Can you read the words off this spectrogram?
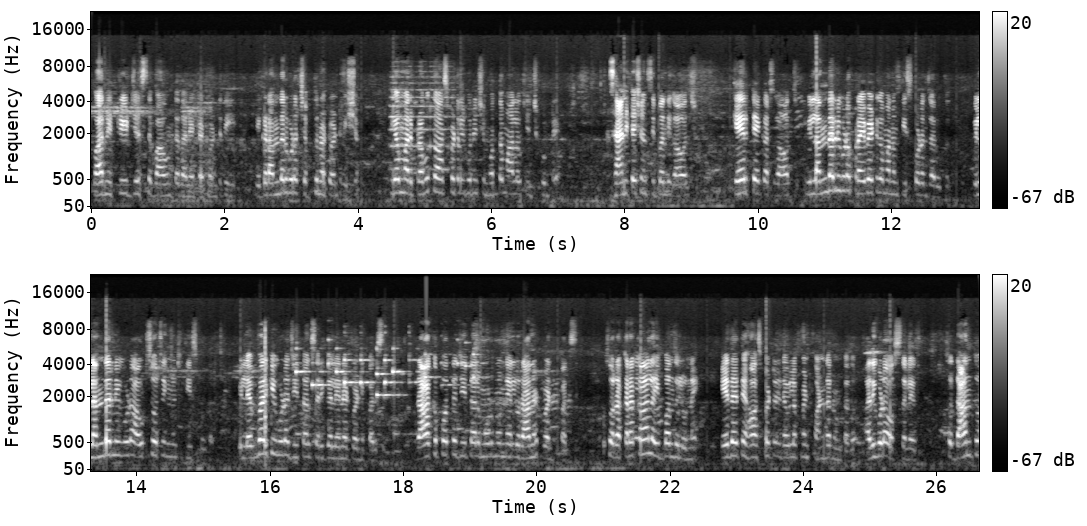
వారిని ట్రీట్ చేస్తే బాగుంటుంది అనేటటువంటిది ఇక్కడ అందరు కూడా చెప్తున్నటువంటి విషయం. ఇక మరి ప్రభుత్వ హాస్పిటల్ గురించి మొత్తం ఆలోచించుకుంటే శానిటేషన్ సిబ్బంది కావచ్చు కేర్ టేకర్స్ కావచ్చు వీళ్ళందరినీ కూడా ప్రైవేట్గా మనం తీసుకోవడం జరుగుతుంది. వీళ్ళందరినీ కూడా అవుట్ సోర్సింగ్ నుంచి తీసుకుంటారు. వీళ్ళెవ్వరికీ కూడా జీతాలు సరిగ్గా లేనటువంటి పరిస్థితి. రాకపోతే జీతాలు మూడు మూడు నెలలు రానటువంటి పరిస్థితి. సో రకరకాల ఇబ్బందులు ఉన్నాయి. ఏదైతే హాస్పిటల్ డెవలప్మెంట్ ఫండ్ అని ఉంటుందో అది కూడా వస్తలేదు. సో దాంతో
